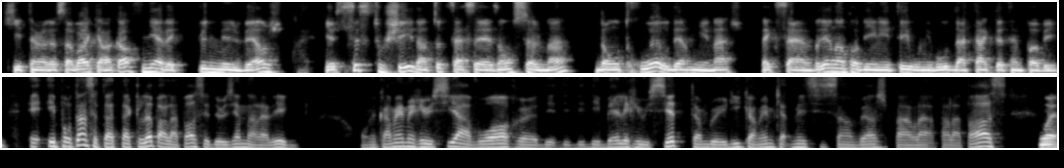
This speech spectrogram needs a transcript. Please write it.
qui est un receveur qui a encore fini avec plus de 1000 verges, il a six touchés dans toute sa saison seulement, dont trois au dernier match. Fait que ça n'a vraiment pas bien été au niveau de l'attaque de Tampa Bay. Et, pourtant, cette attaque-là, par la passe, est deuxième dans la ligue. On a quand même réussi à avoir euh, des, belles réussites. Tom Brady, quand même, 4600 verges par la, par la passe. Ouais.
